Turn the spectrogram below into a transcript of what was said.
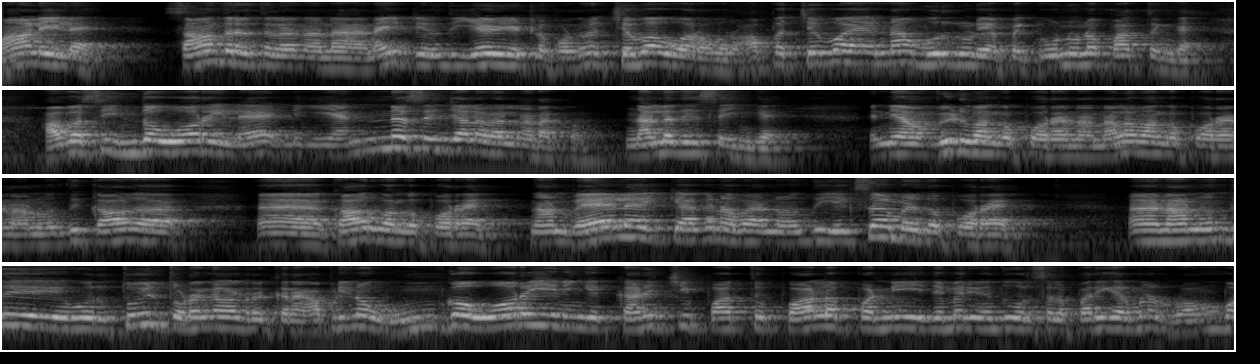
மாலையில் சாயந்தரத்தில் நான் நைட்டு வந்து ஏழு எட்டில் பிறந்தோன்னா செவ்வாய் ஓரம் வரும். அப்போ செவ்வாய்னா முருகனுடைய எஃபெக்ட் ஒன்று ஒன்றா பார்த்துங்க. அவசியம் இந்த ஓரையில் நீங்கள் என்ன செஞ்சாலும் வேலை நடக்கும். நல்லதே செய்யுங்க. நான் வீடு வாங்க போகிறேன் நான் நிலம் வாங்க போகிறேன் நான் வந்து கார் கார் வாங்க போகிறேன் நான் வேலைக்காக நான் வந்து எக்ஸாம் எழுத போகிறேன் நான் வந்து ஒரு தொழில் தொடங்கலாம்னு இருக்கிறேன். அப்படின்னா உங்கள் ஓரையை நீங்கள் கணிச்சு பார்த்து ஃபாலோ பண்ணி இதேமாரி வந்து ஒரு சில பரிகாரம்லாம் ரொம்ப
